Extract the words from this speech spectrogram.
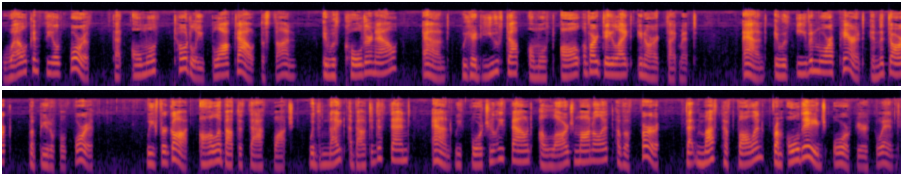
well concealed forest that almost totally blocked out the sun. It was colder now, and we had used up almost all of our daylight in our excitement. And it was even more apparent in the dark but beautiful forest. We forgot all about the Sasquatch with night about to descend, and we fortunately found a large monolith of a fir that must have fallen from old age or fierce wind,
